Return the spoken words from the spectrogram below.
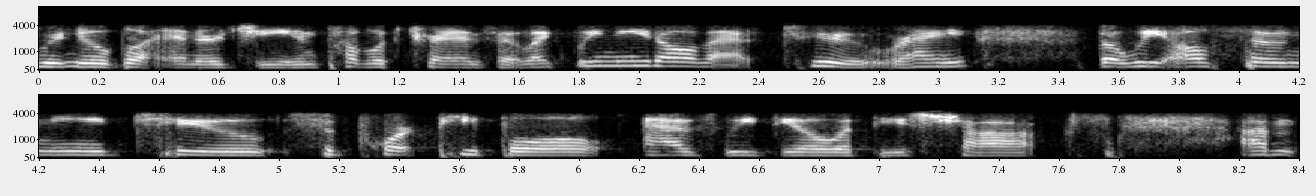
renewable energy and public transit. Like we need all that too, right? But we also need to support people as we deal with these shocks. Um,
